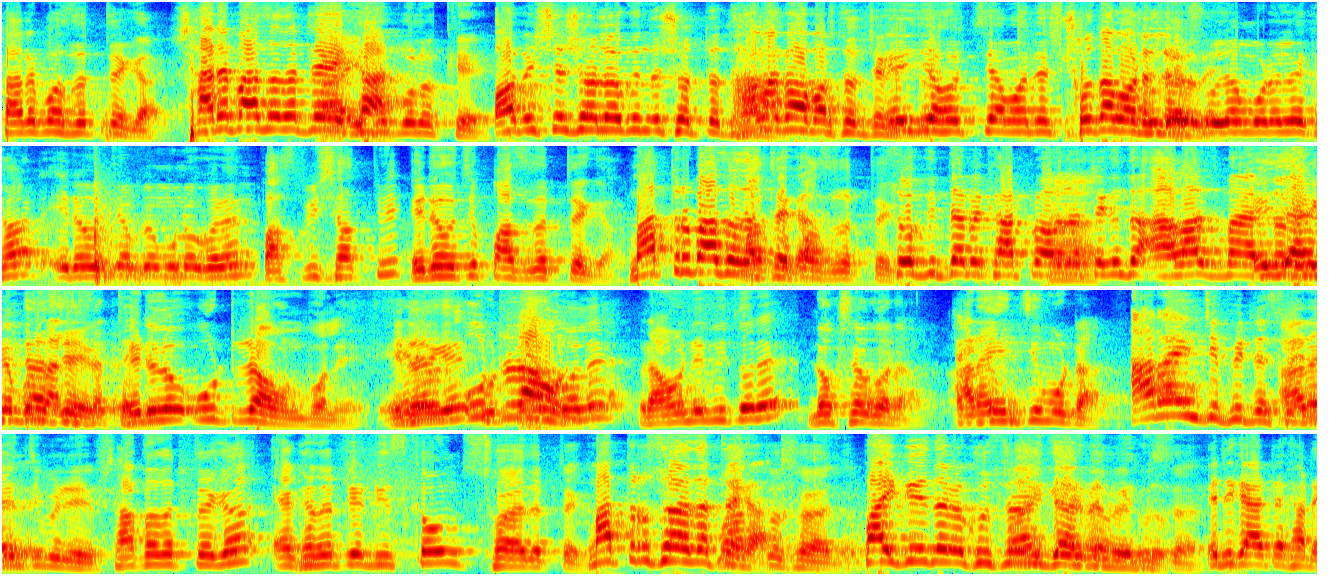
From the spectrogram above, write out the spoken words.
সাড়ে পাঁচ হাজার টাকা। সাড়ে পাঁচ হাজার টাকা হ্যাঁ, এই উপলক্ষে। অবিশ্বাস হলেও কিন্তু সত্য। ধামাকা অফার চলছে এই যে হচ্ছে আমাদের সোজা মডেলের হবে। সোজা মডেলের খাট। এটা হচ্ছে আপনি মনে করেন পাঁচ ফিট সাত ফিট এটা হচ্ছে পাঁচ হাজার টাকা। মাত্র পাঁচ হাজার মাত্র টাকা। 5,000 টাকা। চৌকির দামে খাট পাওয়া যাচ্ছে কিন্তু আলাজ মায়ের থেকে। এটা হলো উড রাউন্ড বলে। এটাকে উড রাউন্ড বলে। রাউন্ডের ভিতরে নকশা করা। আড়াই ইঞ্চি মোটা। আড়াই ইঞ্চি ফিটনেস আড়াই ইঞ্চি মিটার সাত হাজার টাকা এক হাজার টাকা ডিসকাউন্ট ছয় হাজার টাকা। মাত্র ছয় হাজার টাকা। মাত্র 6,000 পাইকারি দামে খুচরা নিতে পাইকারি পারবেন দামে কিন্তু। খুচরা। এদিকে আরেকটা খাটে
